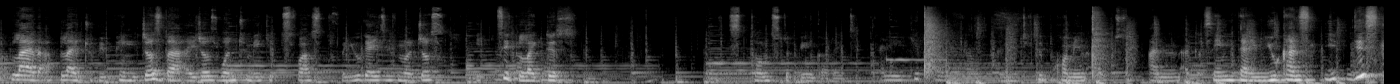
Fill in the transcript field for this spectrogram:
apply the apply to be pink just that i just want to make it fast for you guys if not just a tip like this. It turns to pink already. And you keep coming out. and it keep coming out. And at the same time you can this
